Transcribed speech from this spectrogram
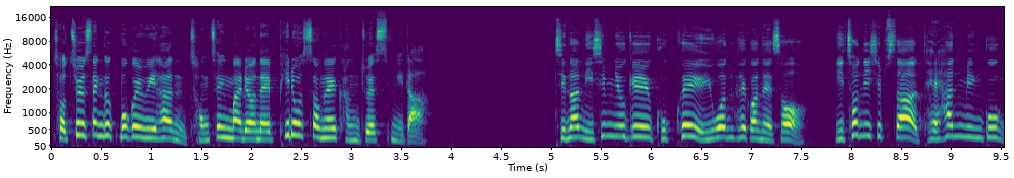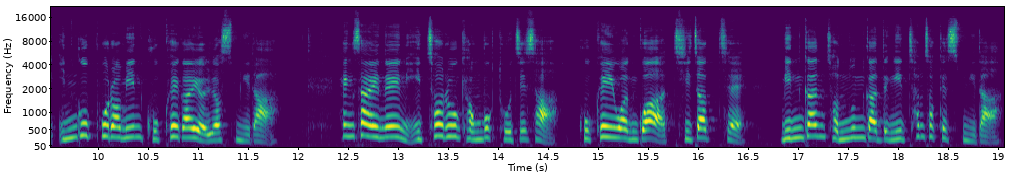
저출생 극복을 위한 정책 마련의 필요성을 강조했습니다. 지난 26일 국회의원회관에서 2024 대한민국 인구포럼인 국회가 열렸습니다. 행사에는 이철우 경북도지사, 국회의원과 지자체, 민간 전문가 등이 참석했습니다.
